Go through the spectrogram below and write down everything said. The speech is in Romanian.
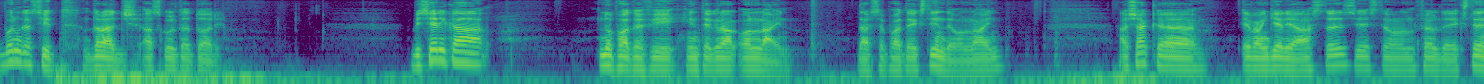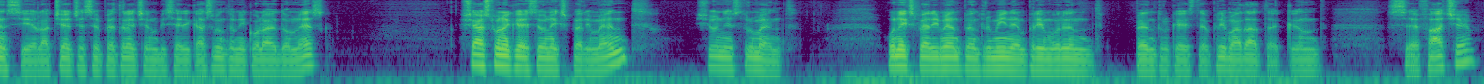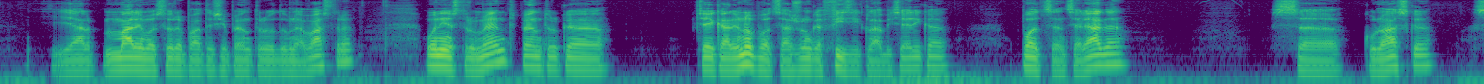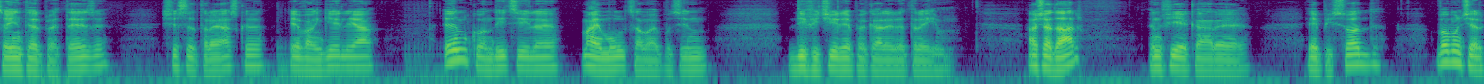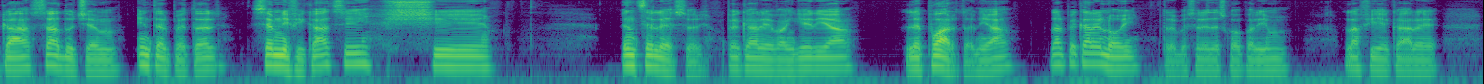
Bun găsit, dragi ascultători! Biserica nu poate fi integral online, dar se poate extinde online. Așa că Evanghelia astăzi este un fel de extensie la ceea ce se petrece în Biserica Sfântul Nicolae Domnesc și aș spune că este un experiment și un instrument. Un experiment pentru mine, în primul rând, pentru că este prima dată când se face, iar în mare măsură poate și pentru dumneavoastră, un instrument pentru că cei care nu pot să ajungă fizic la biserică pot să înțeleagă, să cunoască, să interpreteze și să trăiască Evanghelia în condițiile mai mult sau mai puțin dificile pe care le trăim. Așadar, în fiecare episod vom încerca să aducem interpretări, semnificații și înțelesuri pe care Evanghelia le poartă în ea, dar pe care noi trebuie să le descoperim la fiecare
